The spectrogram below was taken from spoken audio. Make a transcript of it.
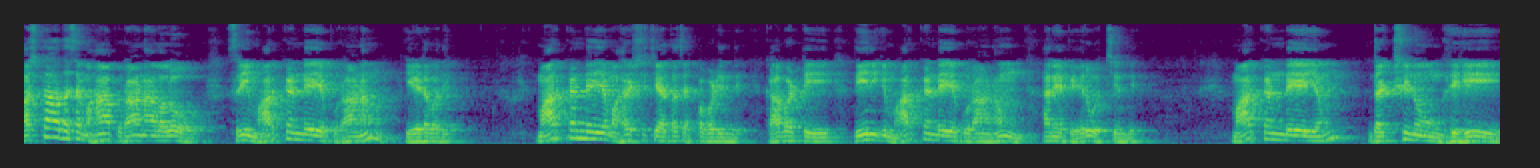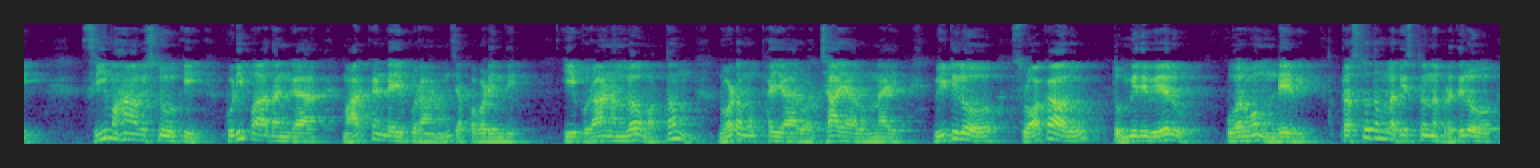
అష్టాదశ మహాపురాణాలలో శ్రీ మార్కండేయ పురాణం ఏడవది. మార్కండేయ మహర్షి చేత చెప్పబడింది. కాబట్టి దీనికి మార్కండేయ పురాణం అనే పేరు వచ్చింది. మార్కండేయం దక్షిణోంఘ్రిహి శ్రీ మహావిష్ణువుకి కుడిపాదంగా మార్కండేయ పురాణం చెప్పబడింది. ఈ పురాణంలో మొత్తం నూట ముప్పై ఆరు అధ్యాయాలున్నాయి వీటిలో శ్లోకాలు తొమ్మిది వేలు పూర్వం ఉండేవి. ప్రస్తుతం లభిస్తున్న ప్రతిలో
